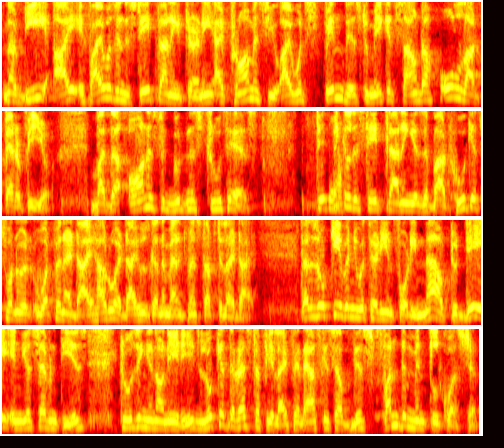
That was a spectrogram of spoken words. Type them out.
Now, D, I, if I was an estate planning attorney, I promise you, I would spin this to make it sound a whole lot better for you. But the honest goodness truth is, typical estate planning is about who gets what, what when I die, how do I die, who's going to manage my stuff till I die. That is okay when you were 30 and 40. Now, today in your 70s, closing in on 80, look at the rest of your life and ask yourself this fundamental question.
